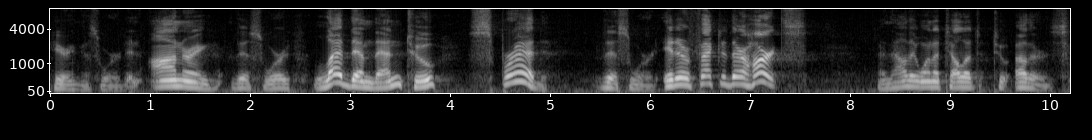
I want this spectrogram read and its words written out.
hearing this word and honoring this word led them then to spread this word. It affected their hearts, and now they want to tell it to others.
